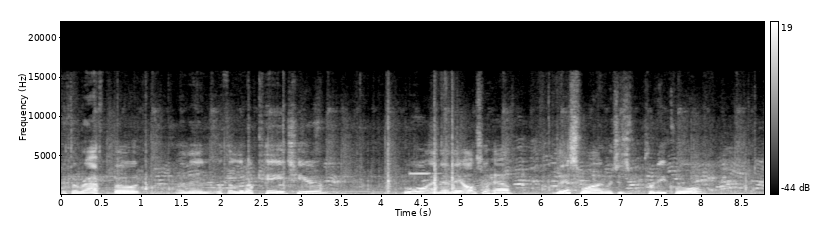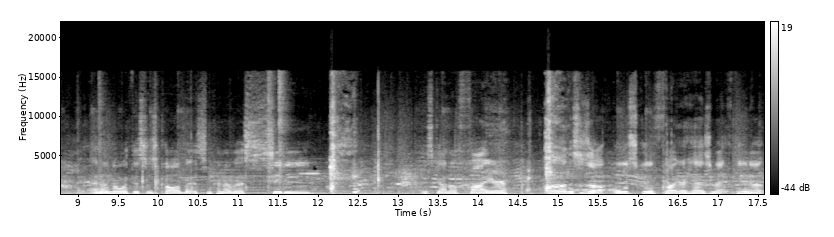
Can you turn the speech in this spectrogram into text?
with a raft boat, and then with a little cage here. Cool. And then they also have this one, which is pretty cool. I don't know what this is called, but it's some kind of a city. It's got a fire. Oh, this is a old school fire hazmat cleanup.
